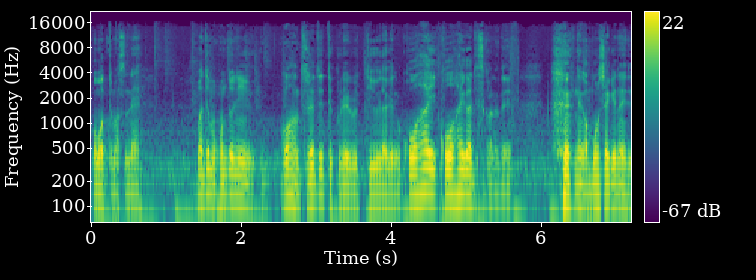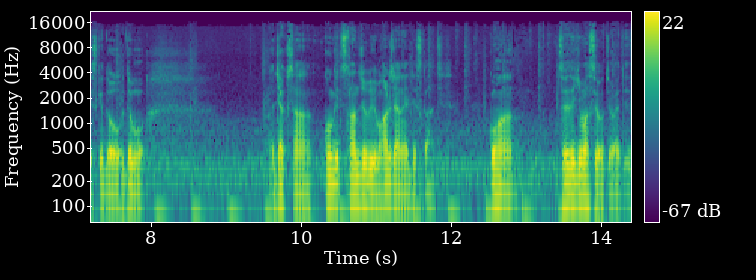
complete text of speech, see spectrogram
思ってますね。まあでも本当にご飯連れてってくれるっていうだけの後輩、後輩がですからね。なんか申し訳ないですけど、でも、ジャックさん、今月誕生日もあるじゃないですかって。ご飯連れてきますよって言われて。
